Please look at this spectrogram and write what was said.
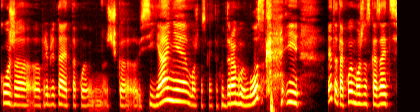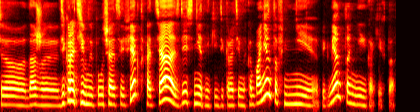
кожа э, приобретает такое немножечко сияние, можно сказать, такой дорогой лоск. И это такой, можно сказать, э, даже декоративный получается эффект, хотя здесь нет никаких декоративных компонентов, ни пигмента, ни каких-то,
